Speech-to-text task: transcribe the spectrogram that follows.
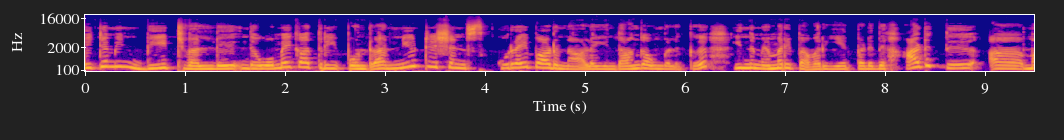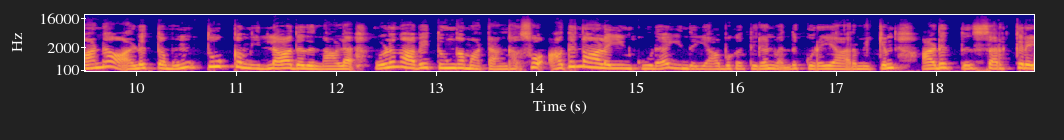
விட்டமின் பி டுவெல்லு இந்த ஒமேகா த்ரீ போன்ற நியூட்ரிஷன்ஸ் குறைபாடுனாலையும் தாங்க உங்களுக்கு இந்த மெமரி பவர் ஏற்படுது. அடுத்து மன அழுத்தமும் தூக்கம் இல்லாததுனால ஒழுங்காகவே தூங்க மாட்டாங்க. ஸோ அதனாலையும் கூட இந்த ஞாபகத்திறன் வந்து குறைய ஆரம்பிக்கும். அடுத்து சர்க்கரை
